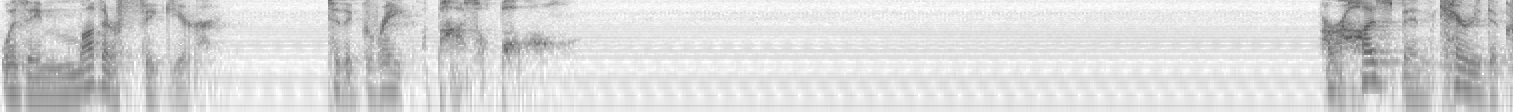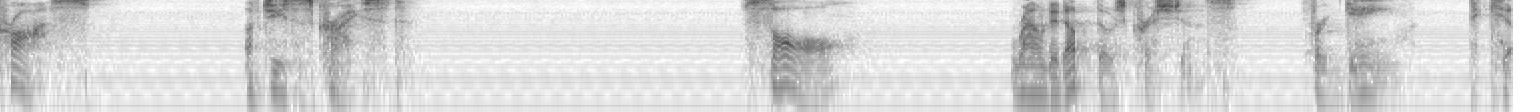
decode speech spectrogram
was a mother figure to the great apostle Paul. Her husband carried the cross of Jesus Christ. Saul rounded up those Christians for game to kill.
